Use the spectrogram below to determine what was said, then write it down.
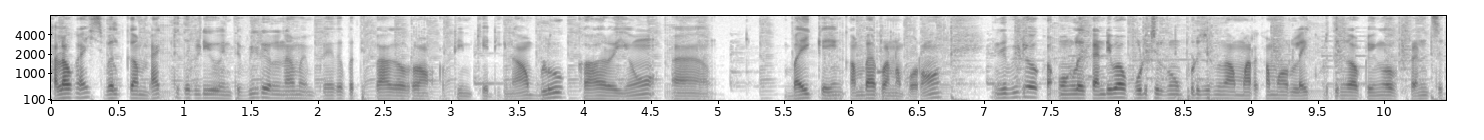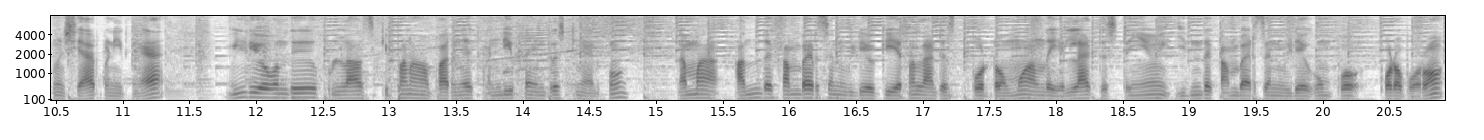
Hello guys welcome back to the video இந்த வீடியோவில் நம்ம இப்போ எதை பற்றி பார்க்க போகிறோம் அப்படின்னு கேட்டிங்கன்னா ப்ளூ காரையும் பைக்கையும் கம்பேர் பண்ண போகிறோம் இந்த வீடியோ உங்களுக்கு கண்டிப்பாக பிடிச்சிருக்கும். பிடிச்சிருந்தா மறக்காமல் ஒரு லைக் கொடுத்துங்க அப்படிங்க உங்கள் ஃப்ரெண்ட்ஸுக்கும் ஷேர் பண்ணிடுங்க. வீடியோ வந்து ஃபுல்லாக ஸ்கிப் பண்ணாமல் பாருங்கள் கண்டிப்பாக இன்ட்ரெஸ்டிங்காக இருக்கும். நம்ம அந்த கம்பேரிசன் வீடியோக்கு என்னெல்லாம் டெஸ்ட் போட்டோமோ அந்த எல்லா டெஸ்ட்டையும் இந்த கம்பேரிசன் வீடியோக்கும் போ போட போகிறோம்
